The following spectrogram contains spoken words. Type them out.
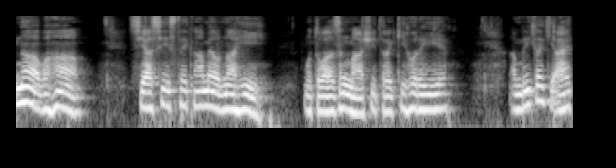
نہ وہاں سیاسی استحکام ہے اور نہ ہی متوازن معاشی ترقی ہو رہی ہے۔ امریکہ کی عائد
